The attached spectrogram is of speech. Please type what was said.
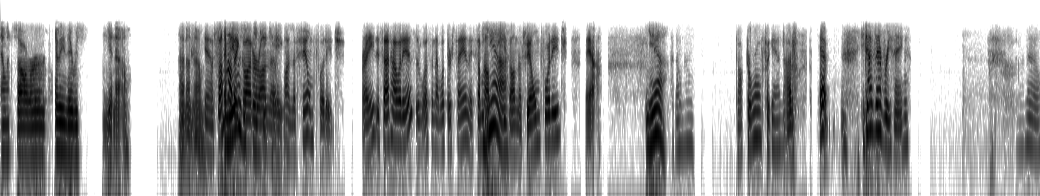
No one saw her. I mean there was you know I don't know. Yeah, somehow mean, they got her on the on the film footage, right? Is that how it is? It wasn't that what they're saying? They somehow Yeah. she's on the film footage. Yeah, Yeah. I don't know. Doctor Rolf again. I don't. Yep. He does everything. I don't know.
